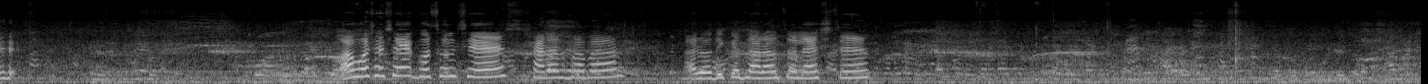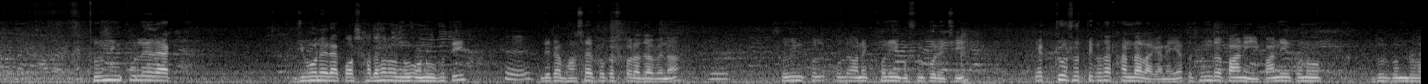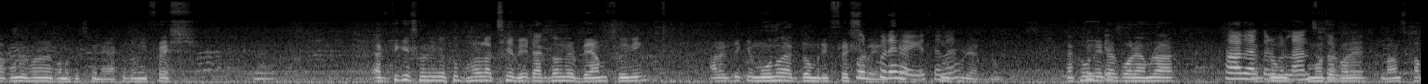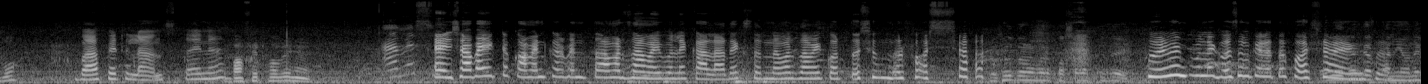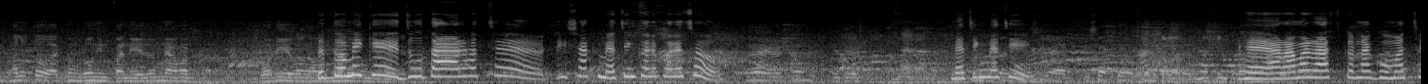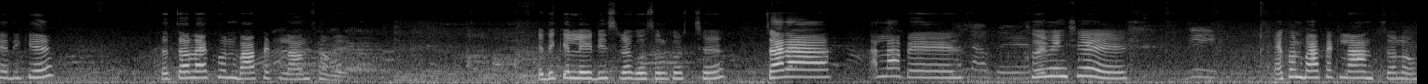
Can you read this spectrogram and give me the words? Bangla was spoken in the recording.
অবশেষে গোসল শেষ সারার বাবার আর ওদিকে যারাও চলে আসছে। সুইমিং পুলের এক জীবনের এক অসাধারণ অনু- অনুভূতি যেটা ভাষায় প্রকাশ করা যাবে না। সুইমিং পুল পুলে অনেকক্ষণই গোসল করেছি। একটুও সত্যি কথা ঠান্ডা লাগে না। এত সুন্দর পানি পানির কোনো দুর্গন্ধ বা কোনো ধরনের কোনো কিছুই নেই একদমই ফ্রেশ একদিকে শরীরে খুব ভালো লাগছে এটা এক ধরনের ব্যায়াম সুইমিং আর একদিকে মনও একদম রিফ্রেশ হয়ে গেছে? ফুরফুরে একদম। এখন এটার পরে আমরা খাওয়া দাওয়া একদম লাঞ্চ মজা করে লাঞ্চ খাব। বাফেট লাঞ্চ তাই না? বাফেট হবে হ্যাঁ। এই সবাই একটু কমেন্ট করবেন তো আমার জামাই বলে কালা দেখছেন না? আমার জামাই কত সুন্দর ফর্সা। সুইমিং পুলে গোসল করে তো ফর্সা হয়ে গেছে। পানি অনেক ভালো তো একদম রঙিন পানি এই জন্য আমার বডি এবং তো তুমি কি জুতা আর হচ্ছে টি শার্ট ম্যাচিং করে পরেছো? হ্যাঁ একদম ম্যাচিং ম্যাচিং হ্যাঁ আর আমার রাজকন্যা ঘুমাচ্ছে এদিকে। তো চলো এখন বাফেট লাঞ্চ হবে। এদিকে লেডিসরা গোসল করছে। যারা আল্লাহ হাফেজ। সুইমিং শেষ। এখন বাফেট লাঞ্চ চলো।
